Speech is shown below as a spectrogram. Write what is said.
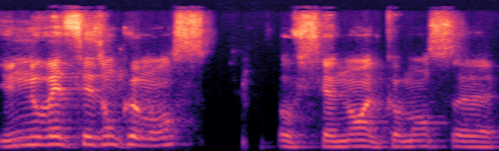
Une nouvelle saison commence. Officiellement, elle commence euh,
